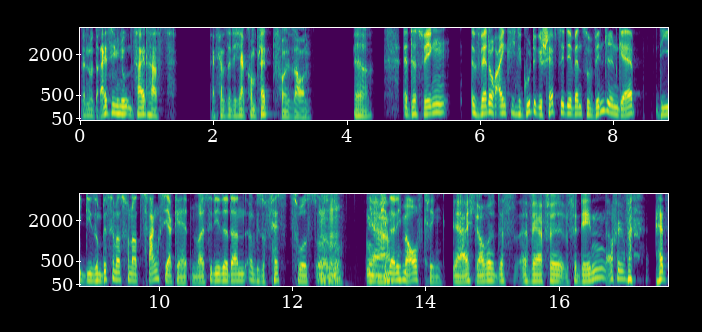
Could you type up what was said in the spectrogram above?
wenn du 30 Minuten Zeit hast, dann kannst du dich ja komplett voll sauen. Ja. Äh, Deswegen, es wäre doch eigentlich eine gute Geschäftsidee, wenn es so Windeln gäbe, die, die so ein bisschen was von einer Zwangsjacke hätten, weißt du, die du dann irgendwie so festzurst oder Mhm. so. die Ja. die Kinder nicht mehr aufkriegen. Ja, ich glaube, das wäre für, für den auf jeden Fall, hätte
